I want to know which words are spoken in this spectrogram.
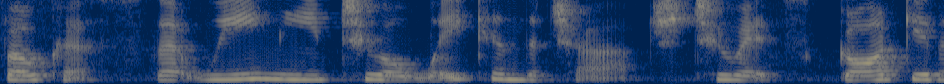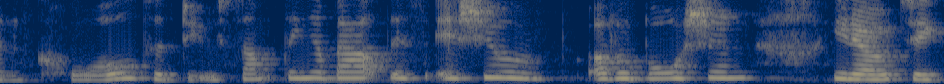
focus that we need to awaken the church to its God given call to do something about this issue of, of abortion, you know, to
